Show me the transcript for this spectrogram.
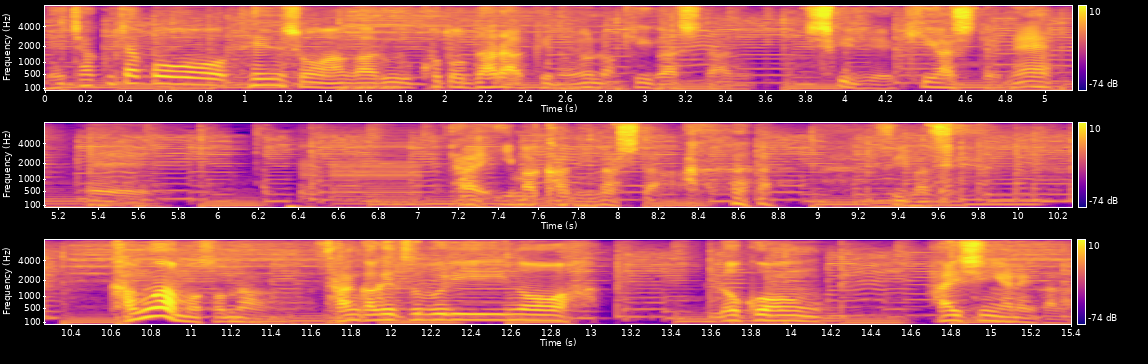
めちゃくちゃこうテンション上がることだらけのような気がした。式で気がしてね、えー、はい今噛みました。すいません。噛むはもうそんな3ヶ月ぶりの録音配信やねんから。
